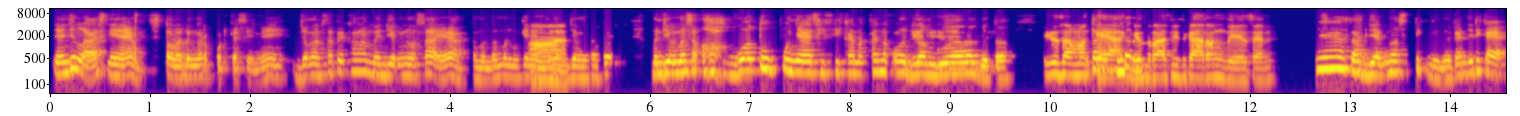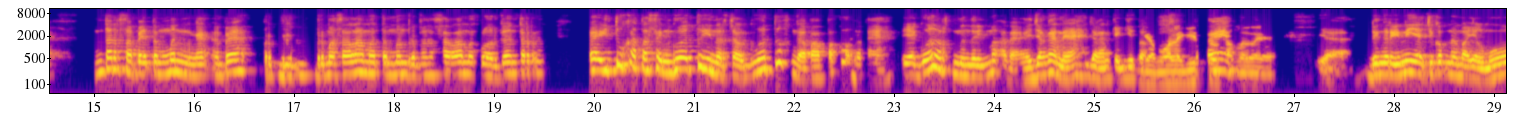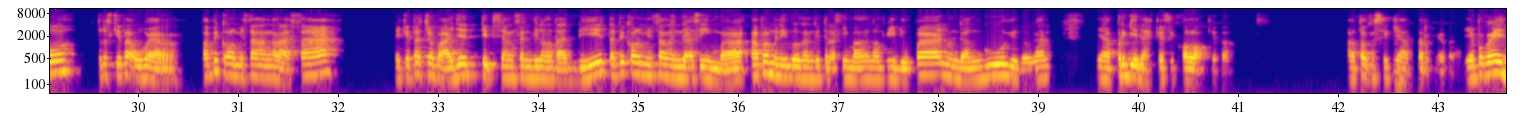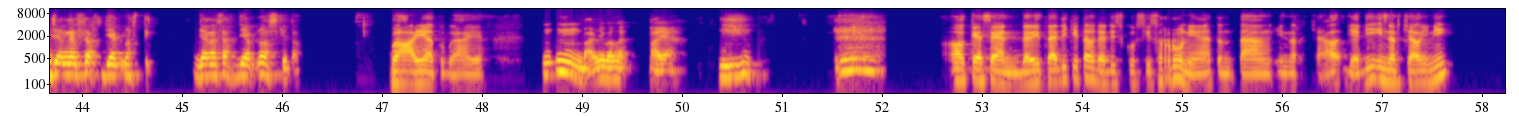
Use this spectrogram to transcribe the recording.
yang jelas ya setelah dengar podcast ini jangan sampai kalian mendiagnosa ya teman-teman mungkin ah. jangan sampai mendiagnosa oh gue tuh punya sisi kanak-kanak lo dalam gue gitu itu sama ntar, kayak ntar, generasi sekarang tuh ya Sen ya self diagnostik gitu kan. Jadi kayak ntar sampai temen apa ber, bermasalah sama temen bermasalah sama keluarga ntar eh itu kata sen gue tuh inner child gue tuh nggak apa-apa kok katanya ya. Gue harus menerima katanya eh, jangan ya jangan kayak gitu. Nggak boleh gitu nggak boleh. ya denger ini ya cukup nambah ilmu terus kita aware. Tapi kalau misalnya ngerasa ya kita coba aja tips yang sen bilang tadi tapi kalau misalnya nggak seimbang apa menimbulkan ketidakseimbangan dalam kehidupan mengganggu gitu kan ya pergi dah ke psikolog gitu atau ke psikiater gitu ya pokoknya jangan self diagnostik jangan self diagnos gitu bahaya tuh bahaya Mm-mm, bahaya banget, bahaya. Oke Sen, dari tadi kita udah diskusi seru nih ya tentang inner child. Jadi inner child ini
